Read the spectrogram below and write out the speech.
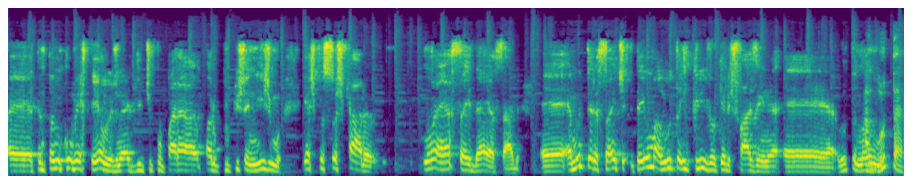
é, tentando convertê-los, né, de, tipo, para, para o cristianismo. E as pessoas, cara, não é essa a ideia, sabe? É, é muito interessante. Tem uma luta incrível que eles fazem, né? É, luta não. Uma luta?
